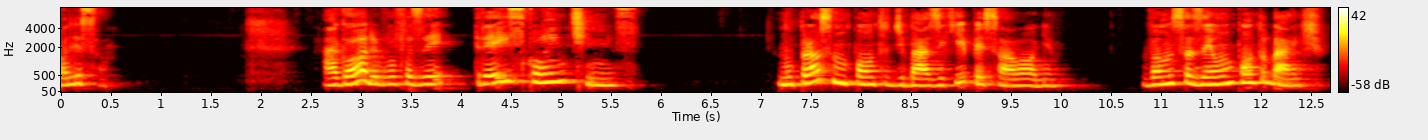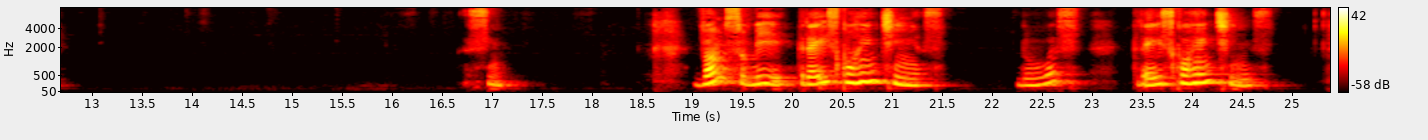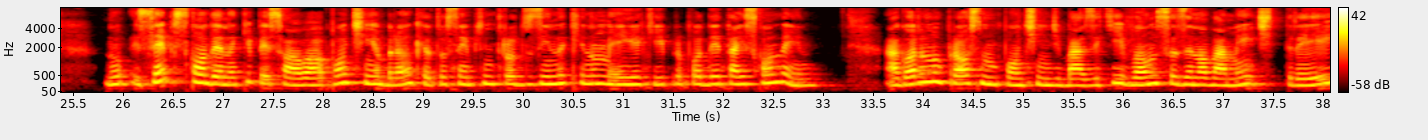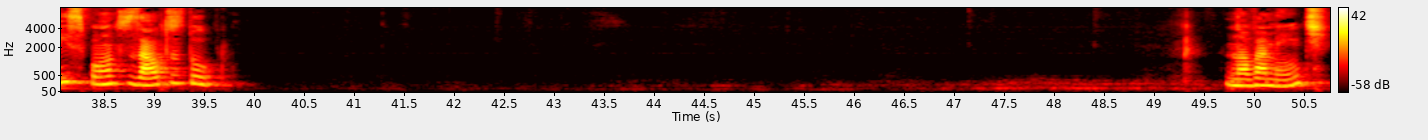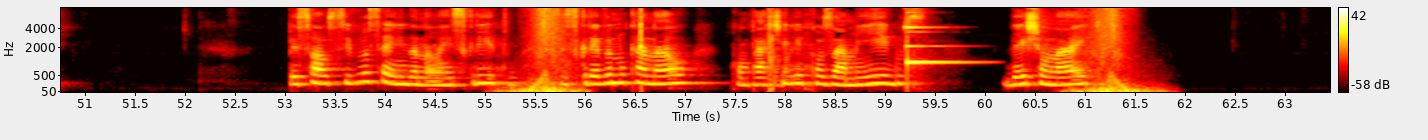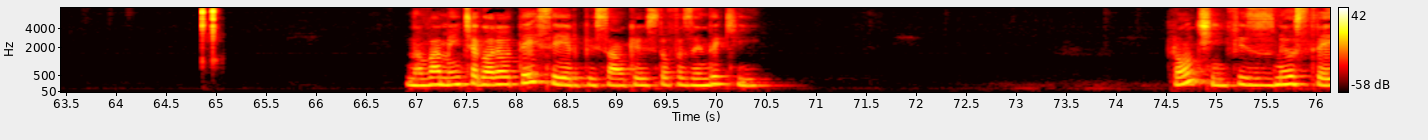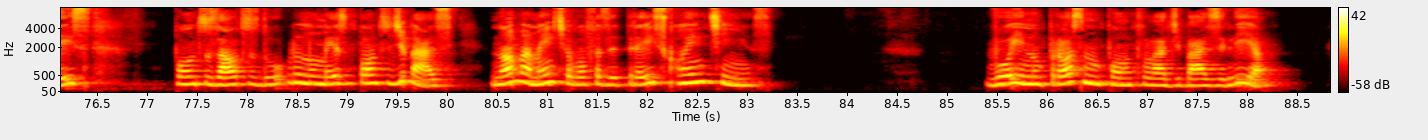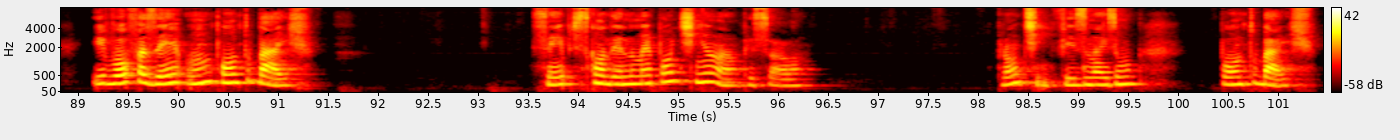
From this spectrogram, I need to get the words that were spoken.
Olha só. Agora, eu vou fazer três correntinhas. No próximo ponto de base aqui, pessoal, olha, vamos fazer um ponto baixo. Assim. Vamos subir três correntinhas. Duas, três correntinhas. No, sempre escondendo aqui, pessoal, a pontinha branca, eu tô sempre introduzindo aqui no meio aqui para poder estar tá escondendo. Agora, no próximo pontinho de base aqui, vamos fazer novamente três pontos altos duplos. Novamente. Pessoal, se você ainda não é inscrito, se inscreva no canal, compartilhe com os amigos, deixe um like Novamente, agora é o terceiro, pessoal, que eu estou fazendo aqui. Prontinho, fiz os meus três pontos altos duplos no mesmo ponto de base. Novamente, eu vou fazer três correntinhas. Vou ir no próximo ponto lá de base ali, ó, e vou fazer um ponto baixo. Sempre escondendo minha pontinha lá, pessoal. Prontinho, fiz mais um ponto baixo.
